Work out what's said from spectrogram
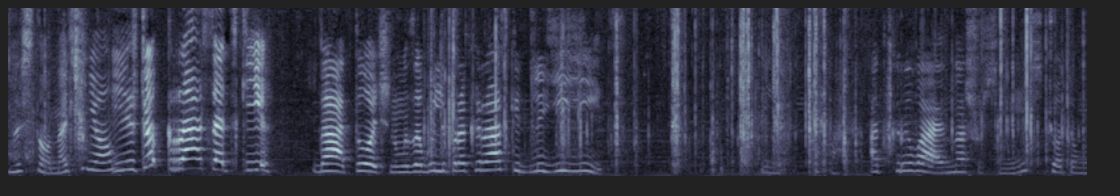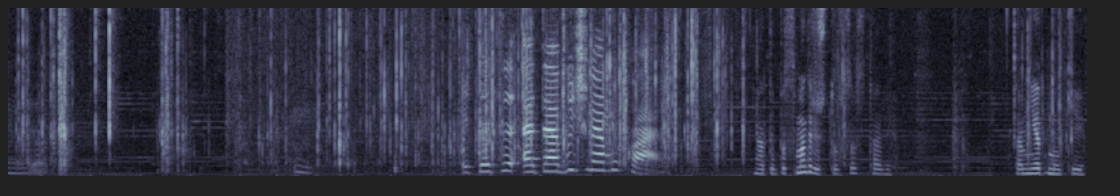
Ну что, начнем. И еще красочки. Да, точно, мы забыли про краски для яиц. И, опа, Открываем нашу смесь. Что там у нее? Это, это, это обычная мука. А ты посмотри, что в составе. Там нет муки.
